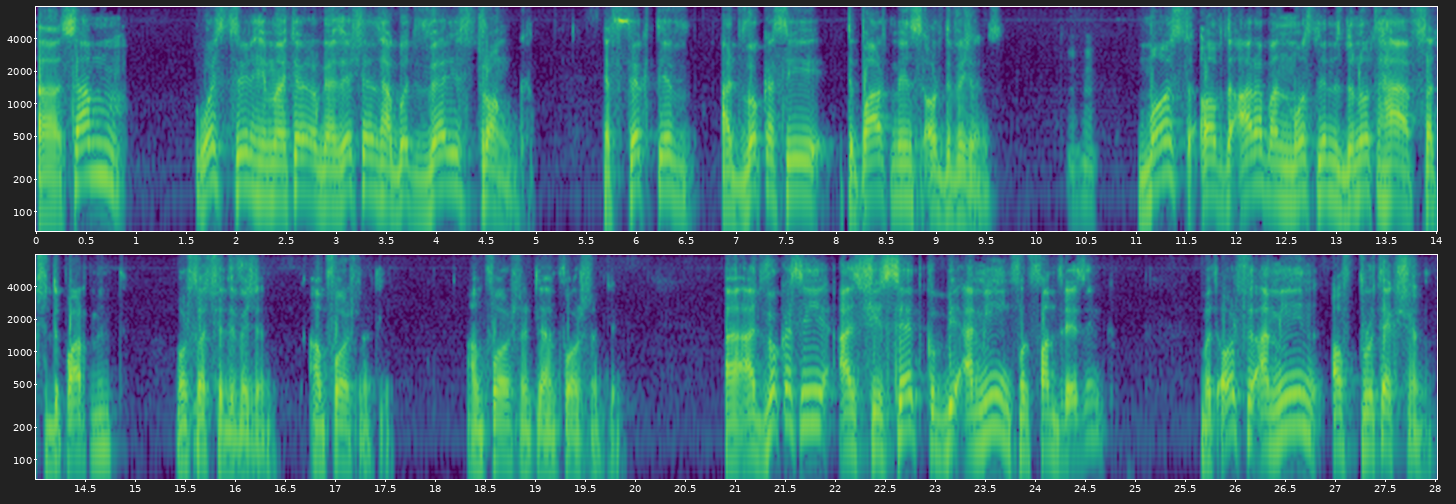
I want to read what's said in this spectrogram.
Uh, some Western humanitarian organizations have got very strong, effective advocacy departments or divisions. Most of the Arab and Muslims do not have such a department or such a division, unfortunately. Unfortunately, unfortunately. Uh, advocacy, as she said, could be a mean for fundraising, but also a mean of protection,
